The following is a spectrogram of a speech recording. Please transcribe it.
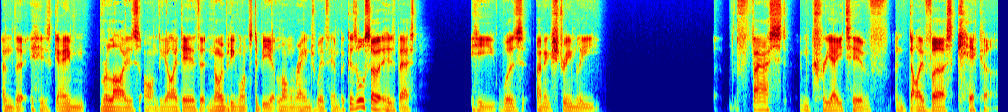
and that his game relies on the idea that nobody wants to be at long range with him because also at his best he was an extremely fast and creative and diverse kicker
